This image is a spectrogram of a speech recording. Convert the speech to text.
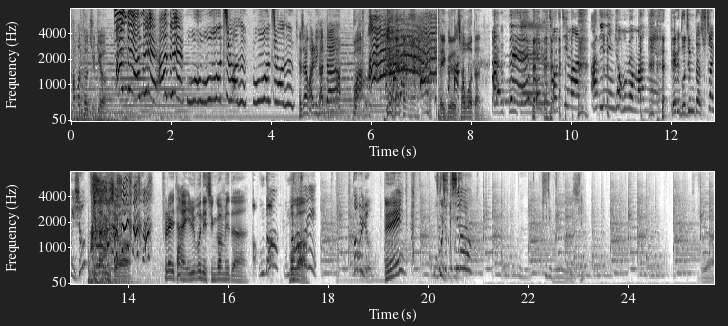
한 번 더 죽여. 안돼 오버워치만은 오버워치만은 제자 관리 간다. 빵 배그 접어단. 배그 배그 접지만 아지님 접으면 망해 배그 노잼단 수장이셔? 수상이셔 플레이 타임 1분이 진 겁니다 아, 온다? 온다? 뭐가? 소리 W 에? 오고 저 있어, 죽기 오고 싫어요 길이 왜 왜지? 뭐야?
